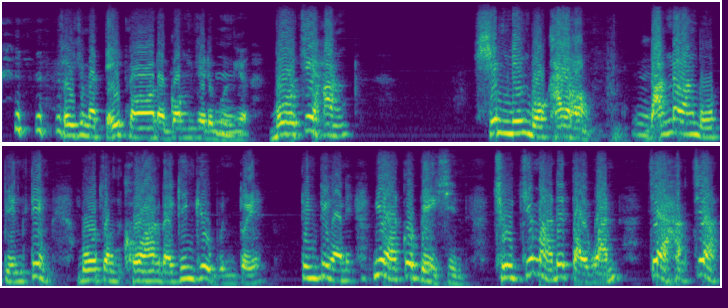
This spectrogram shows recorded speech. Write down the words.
所以什么第一步来讲即个问题，无即项，心灵无开放，人甲人无平等，无从科学来研究问题，等等安尼，你还佫迷信？像即马咧台湾，即学者，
